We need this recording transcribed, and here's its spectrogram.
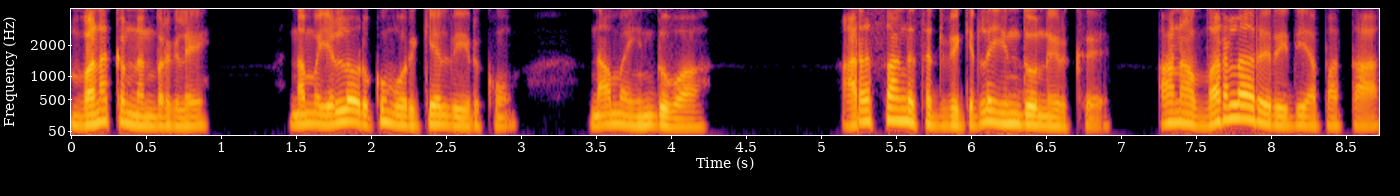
வணக்கம் நண்பர்களே. நம்ம எல்லோருக்கும் ஒரு கேள்வி இருக்கும். நாம இந்துவா? அரசாங்க சர்டிஃபிகேட்ல இந்துன்னு இருக்கு. ஆனா வரலாறு ரீதியா பார்த்தா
